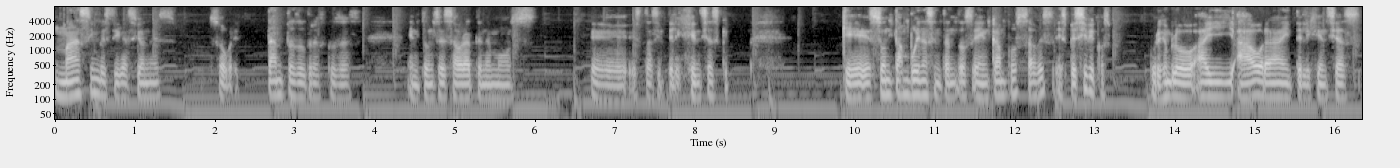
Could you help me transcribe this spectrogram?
más investigaciones sobre tantas otras cosas. Entonces ahora tenemos eh, estas inteligencias que, que son tan buenas en tantos en campos, ¿sabes? Específicos. Por ejemplo, hay ahora inteligencias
